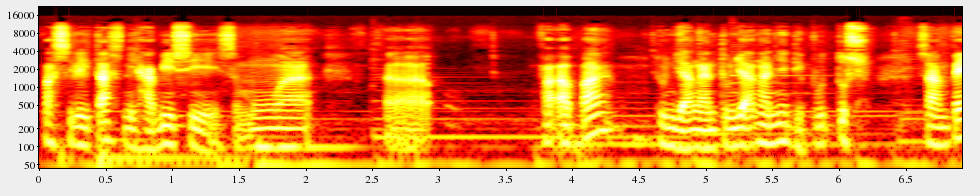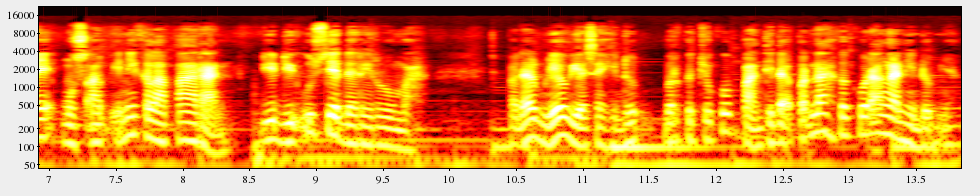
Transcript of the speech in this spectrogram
fasilitas dihabisi, semua uh, apa tunjangan-tunjangannya diputus sampai Mus'ab ini kelaparan, dia diusir dari rumah. Padahal beliau biasa hidup berkecukupan, tidak pernah kekurangan hidupnya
